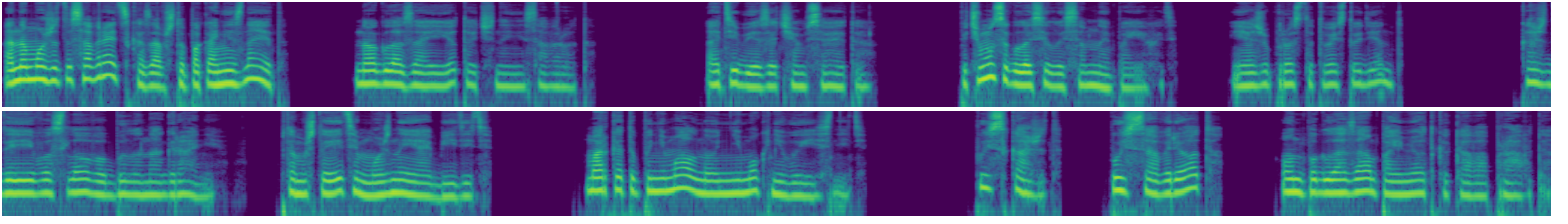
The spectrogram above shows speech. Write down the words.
Она может и соврать, сказав, что пока не знает, но глаза ее точно не соврут. А тебе зачем все это? Почему согласилась со мной поехать? Я же просто твой студент. Каждое его слово было на грани, потому что этим можно и обидеть. Марк это понимал, но не мог не выяснить. Пусть скажет, пусть соврет, он по глазам поймет, какова правда.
